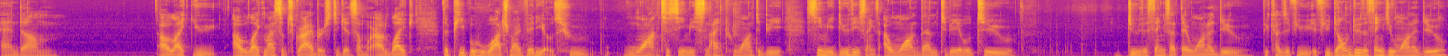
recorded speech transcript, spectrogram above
And um, I would like you. I would like my subscribers to get somewhere. I would like the people who watch my videos who want to see me snipe, who want to be see me do these things. I want them to be able to do the things that they want to do because if you if you don't do the things you want to do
